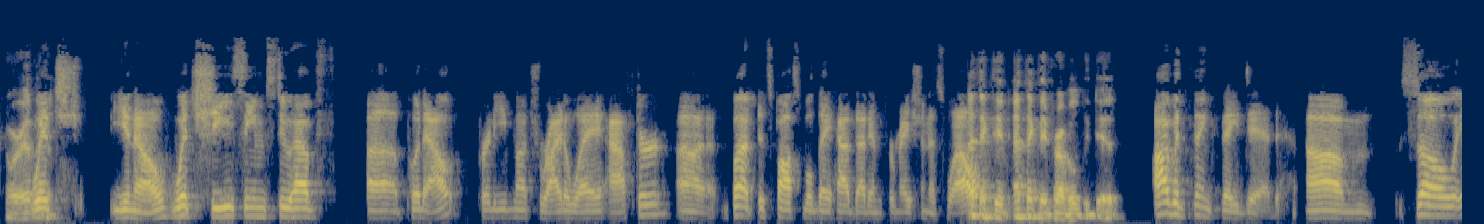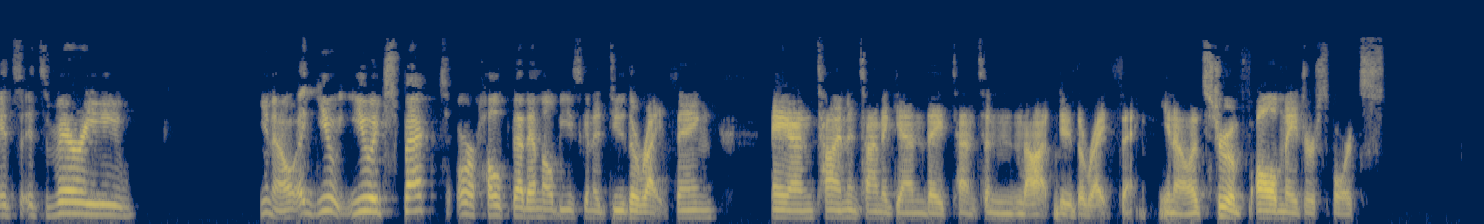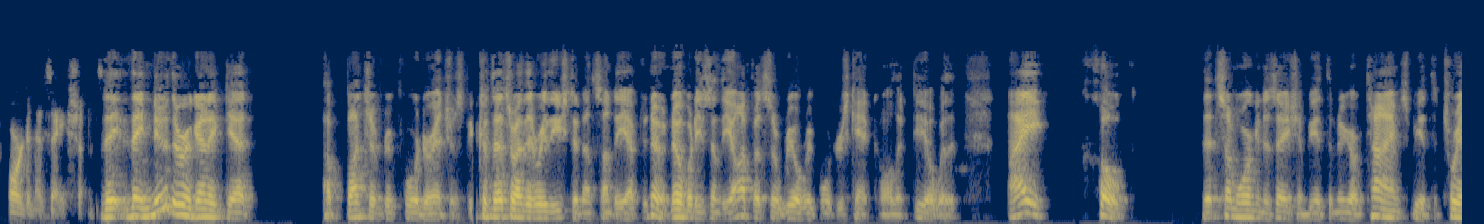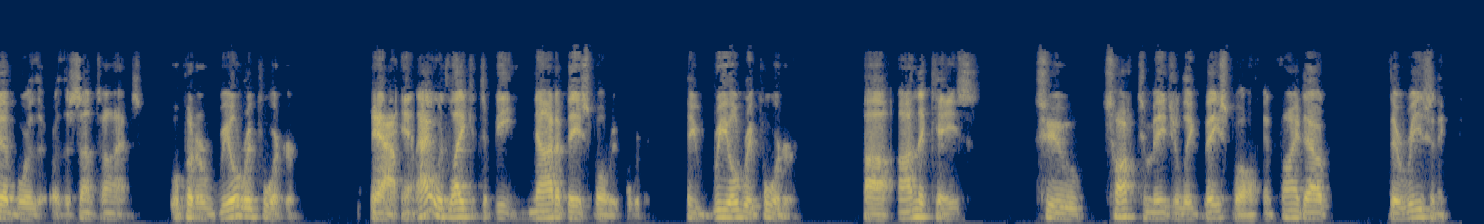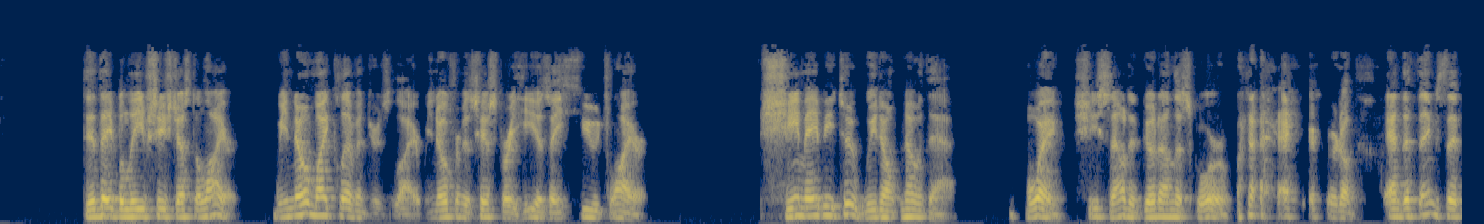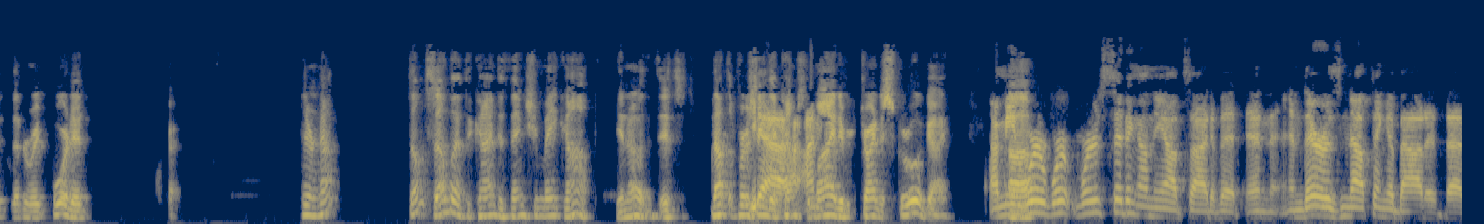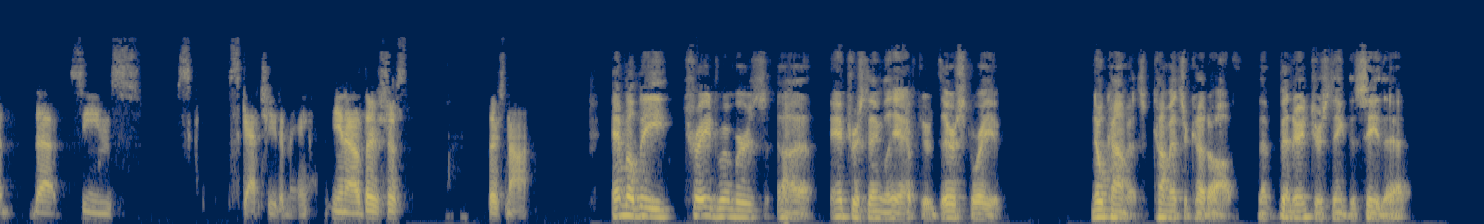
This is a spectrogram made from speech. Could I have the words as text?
or evidence. which you know, which she seems to have uh, put out pretty much right away after. Uh, but it's possible they had that information as well. I think they, I think they probably did. I would think they did. Um, so it's, it's very, you know, you, you expect or hope that MLB is going to do the right thing. And time and time again, they tend to not do the right thing. You know, it's true of all major sports organizations. They, they knew they were going to get a bunch of reporter interest because that's why they released it on Sunday afternoon. Nobody's in the office, so real reporters can't call it, deal with it. I hope that some organization, be it the New York Times, be it the Trib or the, or the Sun Times, will put a real reporter. Yeah. And, and I would like it to be not a baseball reporter, a real reporter uh, on the case to talk to Major League Baseball and find out their reasoning. Did they believe she's just a liar? We know Mike Clevinger's a liar. We know from his history he is a huge liar. She may be too. We don't know that. Boy, she sounded good on the score when I heard them. And the things that, that are reported, they're not, don't sound like the kind of things you make up. You know, it's not the first yeah, thing that comes to I'm, mind if you're trying to screw a guy. I mean, uh, we're we're we're sitting on the outside of it, and and there is nothing about it that that seems sketchy to me. You know, there's just there's not. MLB trade rumors, uh, interestingly, after their story, no comments. Comments are cut off. That's been interesting to see that.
